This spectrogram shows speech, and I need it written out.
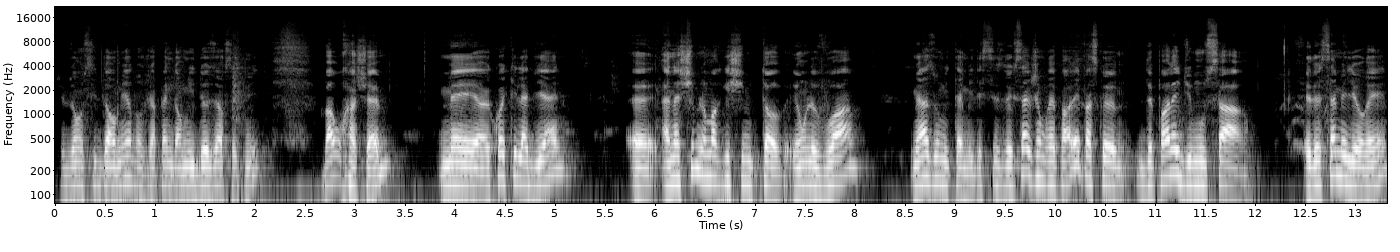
J'ai besoin aussi de dormir, donc j'ai à peine dormi 2 heures cette nuit. Baruch Hashem. Mais euh, quoi qu'il advienne, euh, Anashim lo margishim tov, et on le voit, mais azumitamid. Et c'est de ça que j'aimerais parler, parce que de parler du moussard et de s'améliorer,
